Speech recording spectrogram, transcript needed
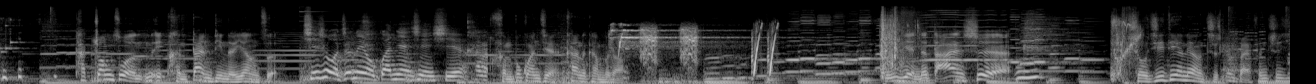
他装作那很淡定的样子，其实我真的有关键信息。很不关键，看都看不到。玲姐，你的答案是手机电量只剩百分之一。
